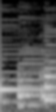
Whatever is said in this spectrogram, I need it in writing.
Música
